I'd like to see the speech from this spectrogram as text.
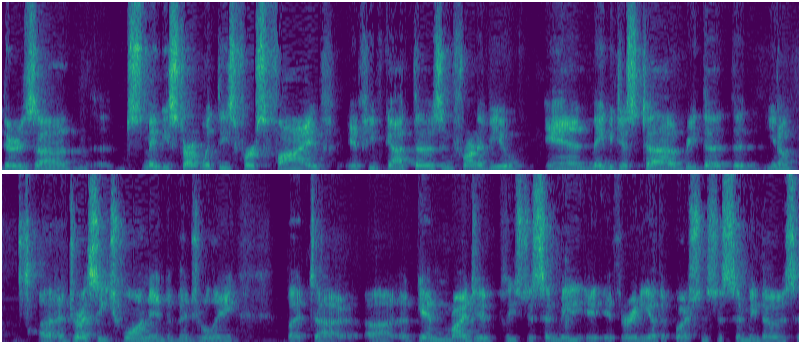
there's uh, maybe start with these first five if you've got those in front of you, and maybe just uh, read the the you know address each one individually. But uh, uh, again, remind you, please just send me if there are any other questions. Just send me those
